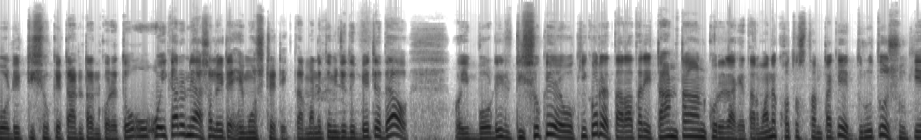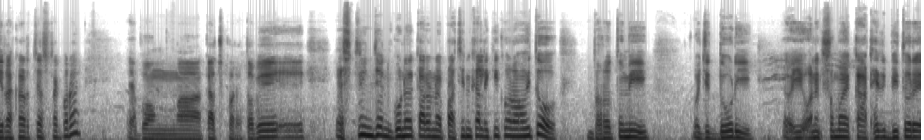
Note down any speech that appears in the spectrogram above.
বডির টিস্যুকে টান টান করে। তো ওই কারণে আসলে এটা হেমোস্টেটিক তার মানে তুমি যদি বেটে দাও, ওই বডির টিস্যুকে ও কী করে? তাড়াতাড়ি টান টান করে রাখে, তার মানে ক্ষতস্থানটাকে দ্রুত শুকিয়ে রাখার চেষ্টা করে এবং কাজ করে। তবে অ্যাস্ট্রিনজেন্ট গুণের কারণে প্রাচীনকালে কী করা হয়তো ধরো তুমি ওই যে দড়ি, ওই অনেক সময় কাঠের ভিতরে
